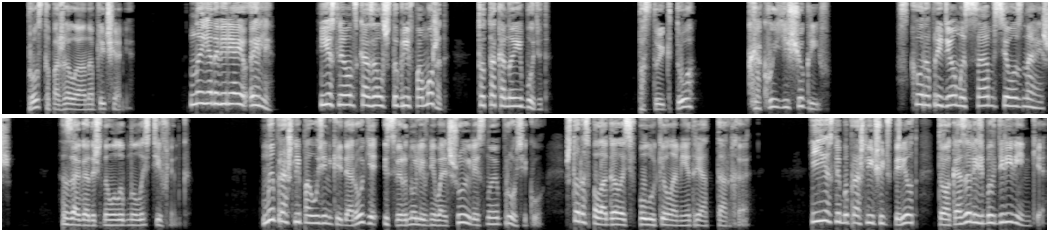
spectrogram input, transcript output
— просто пожала она плечами. «Но я доверяю Элли. Если он сказал, что Гриф поможет, то так оно и будет». «Постой, кто? Какой еще Гриф?» «Скоро придем и сам все узнаешь», — загадочно улыбнулась Тифлинг. Мы прошли по узенькой дороге и свернули в небольшую лесную просеку, что располагалась в полукилометре от Тарха. Если бы прошли чуть вперед, то оказались бы в деревеньке,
